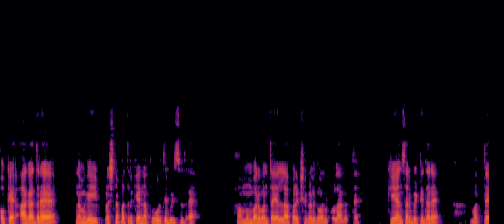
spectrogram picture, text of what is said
ಓಕೆ, ಹಾಗಾದರೆ ನಮಗೆ ಈ ಪ್ರಶ್ನೆ ಪತ್ರಿಕೆಯನ್ನು ಪೂರ್ತಿ ಬಿಡಿಸಿದ್ರೆ ಮುಂಬರುವಂಥ ಎಲ್ಲ ಪರೀಕ್ಷೆಗಳಿಗೂ ಅನುಕೂಲ ಆಗುತ್ತೆ. ಕೀ ಆನ್ಸರ್ ಬಿಟ್ಟಿದ್ದಾರೆ, ಮತ್ತು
